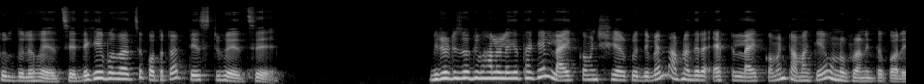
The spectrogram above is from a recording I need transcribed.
তুলতুলে হয়েছে। দেখেই বোঝা যাচ্ছে কতটা টেস্ট হয়েছে। ভিডিওটি যদি ভালো লেগে থাকে, লাইক, কমেন্ট, শেয়ার করে দেবেন। আপনাদের একটা লাইক, কমেন্ট আমাকে অনুপ্রাণিত করে।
